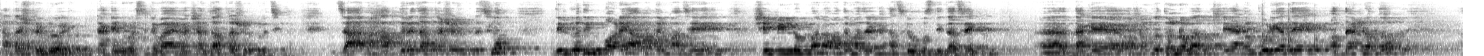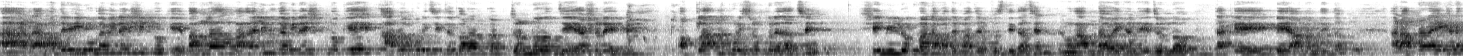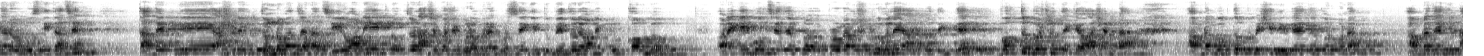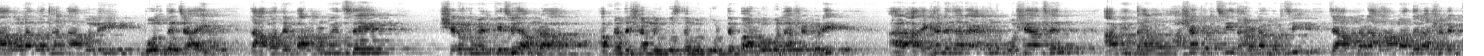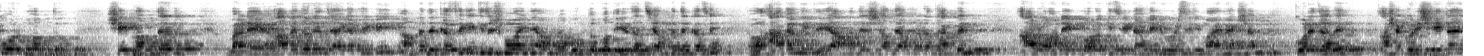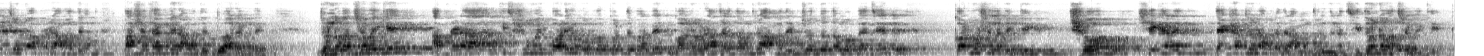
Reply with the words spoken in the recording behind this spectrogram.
সাতাশ ফেব্রুয়ারি, ঢাকা ইউনিভার্সিটি মায়াম যাত্রা শুরু করেছিলাম। যার হাত ধরে যাত্রা শুরু করেছিল দীর্ঘদিন পরে আমাদের মাঝে সেই মিল লোকমান আমাদের মাঝে আজকে উপস্থিত আছে। তাকে অসংখ্য ধন্যবাদ। সে এখন কোরিয়াতে অধ্যয়নরত। আর আমাদের এই মোকাবিলায় শিল্পকে, বাংলা, বাঙালি মোকাবিলায় শিল্পকে আরও পরিচিত করার জন্য যে আসলে অক্লান্ত পরিশ্রম করে যাচ্ছে সেই মিল লোকমান আমাদের মাঝে উপস্থিত আছেন এবং আমরাও এখানে এই জন্য তাকে পেয়ে আনন্দিত। আর আপনারা এখানে যারা উপস্থিত আছেন, তাদেরকে আসলে ধন্যবাদ জানাচ্ছি। অনেক লোকজন আশেপাশে ঘোরাফেরা করছে, কিন্তু ভেতরে অনেক কম লোক। অনেকেই বলছে যে প্রোগ্রাম শুরু হলে আসব দেখতে। বক্তব্য শুনতে কেউ আসেন না। আমরা বক্তব্য বেশি দীর্ঘায়িত করব না। আমরা যেহেতু না বলা কথা, না বলেই বলতে চাই, তা আমাদের পারফরমেন্সে সেরকমের কিছুই আমরা আপনাদের সামনে উপস্থাপন করতে পারব বলে আশা করি। আর এখানে যারা এখনও বসে আছেন, আমি আশা করছি, ধারণা করছি যে আপনারা আমাদের আসলে কোর ভক্ত। সেই ভক্তের মানে আবেদনের জায়গা থেকেই আপনাদের কাছ থেকে কিছু সময় নিয়ে আমরা বক্তব্য দিয়ে যাচ্ছি আপনাদের কাছে। এবং আগামীতে আমাদের সাথে আপনারা থাকবেন আরও অনেক বড় কিছু ঢাকা ইউনিভার্সিটি মাইম অ্যাকশন করে যাবে। আশা করি সেটার জন্য আপনারা আমাদের পাশে থাকবেন, আমাদের দোয়া রাখবেন। ধন্যবাদ সবাইকে। আপনারা কিছু সময় পরে উপভোগ করতে পারবেন গণ রাজাতন্ত্র আমাদের চোদ্দতম ব্যাচের কর্মশালা ভিত্তিক শো সেখানে দেখার জন্য আপনাদের আমন্ত্রণ জানাচ্ছি। ধন্যবাদ সবাইকে।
